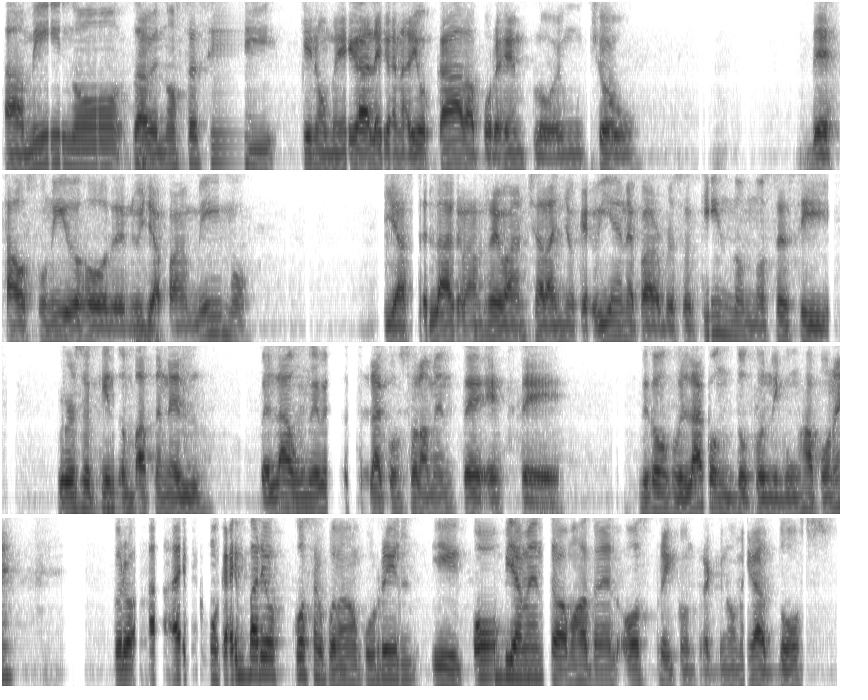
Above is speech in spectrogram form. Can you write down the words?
A mí no, ¿sabes? No sé si Kenny Omega le ganaría Okada, por ejemplo, en un show de Estados Unidos o de New Japan mismo y hacer la gran revancha el año que viene para Wrestle Kingdom. No sé si Wrestle Kingdom va a tener ¿verdad? un evento estelar con solamente este, con, ¿verdad? Con, con ningún japonés. Pero hay, como que hay varias cosas que pueden ocurrir y obviamente vamos a tener Osprey contra Omega 2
